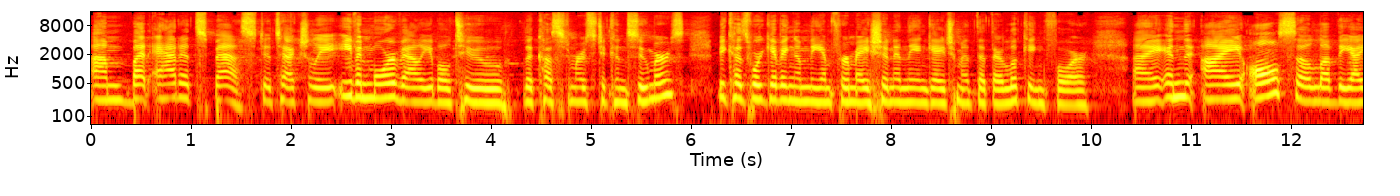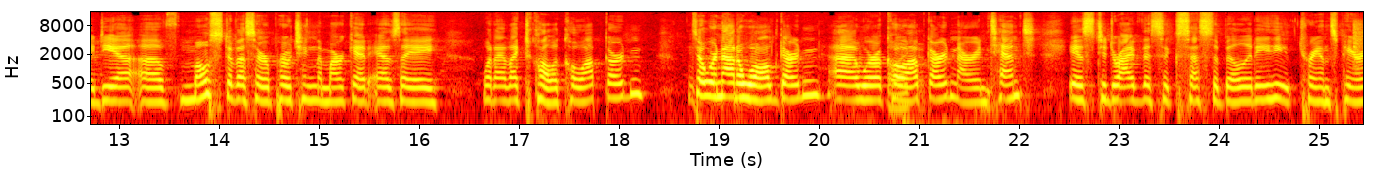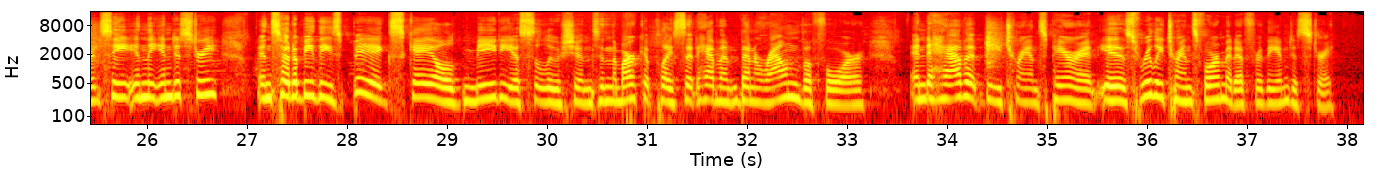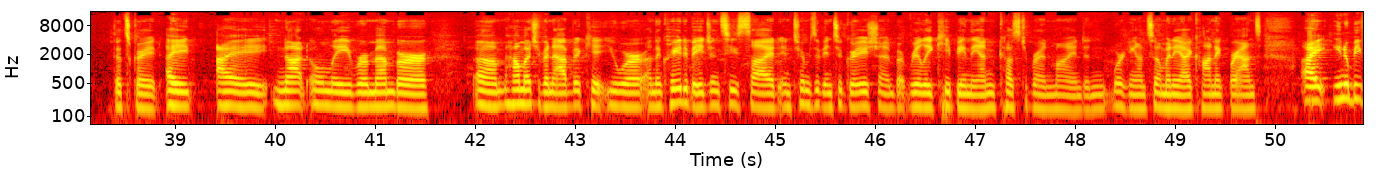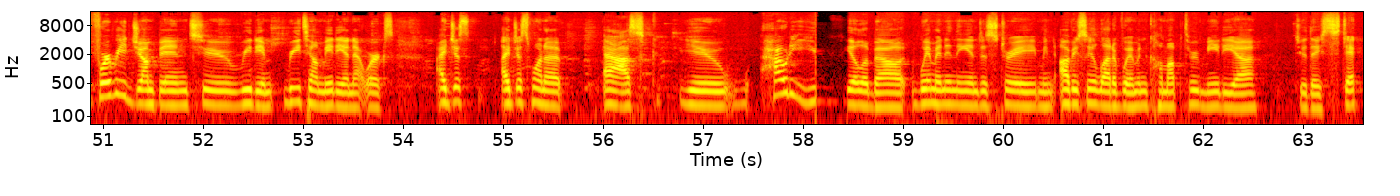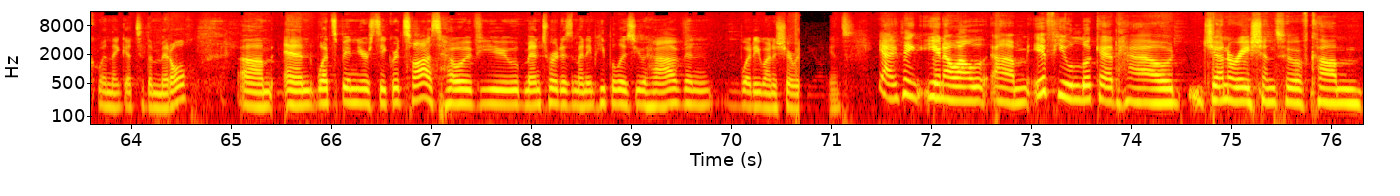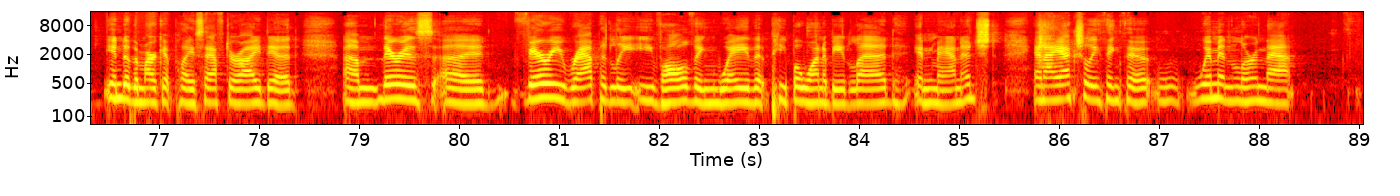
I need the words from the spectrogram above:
Um, but at its best, it's actually even more valuable to the customers, to consumers, because we're giving them the information and the engagement that they're looking for. Uh, and I also love the idea of most of us are approaching the market as a, what I like to call a co-op garden. So we're not a walled garden. Uh, we're a co-op like garden. Our intent is to drive this accessibility, transparency in the industry. And so to be these big scaled media solutions in the marketplace that haven't been around before and to have it be transparent is really transformative for the industry. That's great. I, I not only remember um, how much of an advocate you were on the creative agency side in terms of integration, but really keeping the end customer in mind and working on so many iconic brands. I, you know, before we jump into retail media networks, I just, I just want to ask you, how do you feel about women in the industry? I mean, obviously, a lot of women come up through media. Do they stick when they get to the middle? Um, and what's been your secret sauce? How have you mentored as many people as you have, and what do you want to share with the audience? Yeah, I think, you know, um, if you look at how generations who have come into the marketplace after I did, um, there is a very rapidly evolving way that people want to be led and managed. And I actually think that women learn that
